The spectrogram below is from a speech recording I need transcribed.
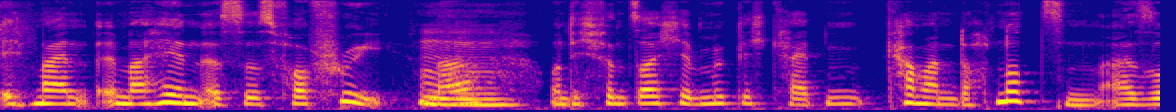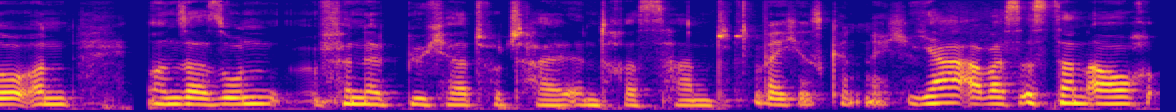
ich meine, immerhin ist es for free. Ne? Mhm. Und ich finde, solche Möglichkeiten kann man doch nutzen. Also, und unser Sohn findet Bücher total interessant. Welches Kind nicht? Ja, aber es ist dann auch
